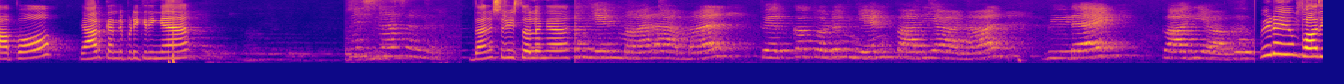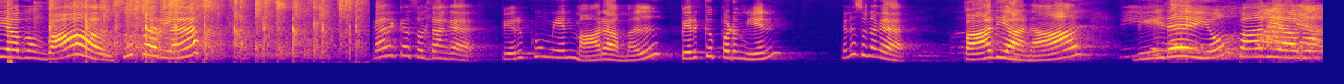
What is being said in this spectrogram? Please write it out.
பாப்போம். யார் கண்டுபிடிக்கிறீங்க? தனுஸ்ரீ சொல்லுங்க. எண் மாறாமல் பெருக்கப்படும் எண் பாதியானால் விடை பாதியாகும். விடையும் பாதியாகும். வாவ் சூப்பர்ல. கரெக்டா சொல்லிட்டாங்க. பெருக்கும் எண் மாறாமல் பெருக்கப்படும் எண் என்ன சொன்னாங்க? பாதியானால் விடையும் பாதியாகும்.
